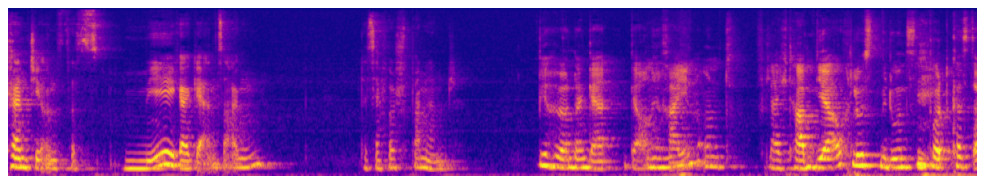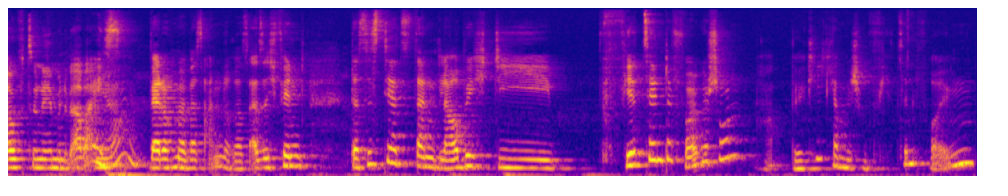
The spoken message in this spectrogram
könnt ihr uns das mega gern sagen. Das ist ja voll spannend. Wir hören dann ger gerne rein und vielleicht haben die ja auch Lust, mit uns einen Podcast aufzunehmen. Wer weiß. Ja, wäre doch mal was anderes. Also ich finde, das ist jetzt dann, glaube ich, die 14. Folge schon. Ja, wirklich? Haben wir schon 14 Folgen?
